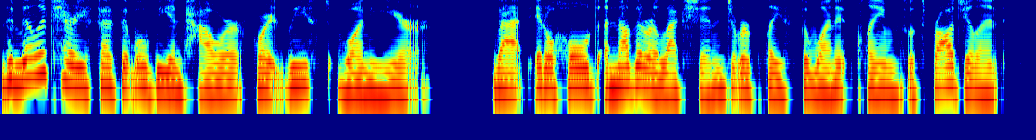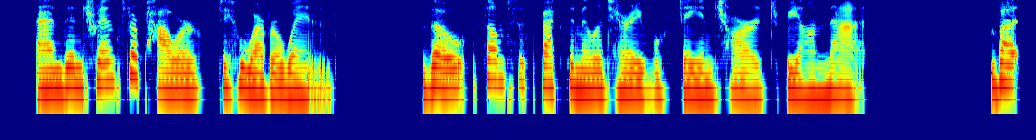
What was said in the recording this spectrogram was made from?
The military says it will be in power for at least one year, that it'll hold another election to replace the one it claims was fraudulent, and then transfer power to whoever wins. Though some suspect the military will stay in charge beyond that. But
